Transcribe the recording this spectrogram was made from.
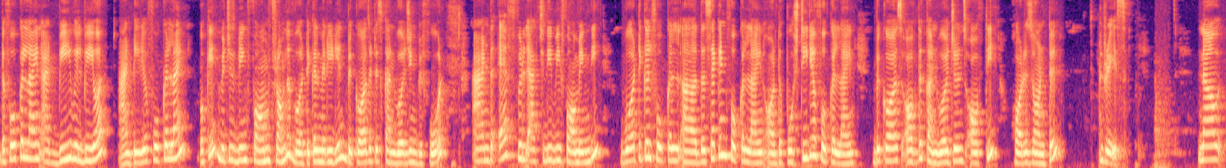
the focal line at B will be your anterior focal line okay which is being formed from the vertical meridian because it is converging before. And the f will actually be forming the vertical focal uh, the second focal line or the posterior focal line because of the convergence of the horizontal rays. Now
